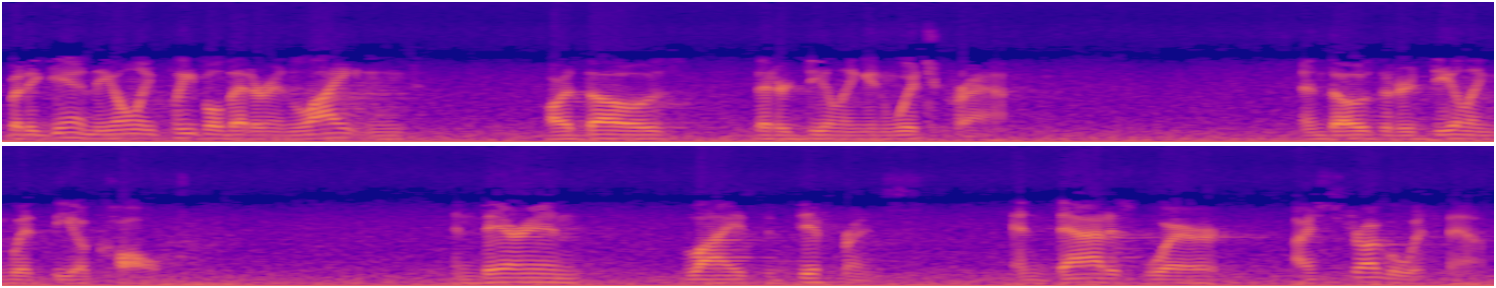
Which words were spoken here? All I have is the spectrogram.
But again, the only people that are enlightened are those that are dealing in witchcraft and those that are dealing with the occult. And therein lies the difference. And that is where I struggle with them.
